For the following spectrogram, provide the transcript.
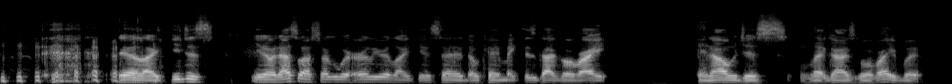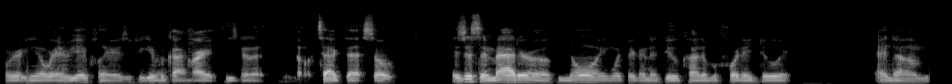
yeah, like you just, you know, that's what I struggled with earlier. Like you said, okay, make this guy go right. And I would just let guys go right. But we're, you know, we're NBA players. If you give a guy right, he's gonna, you know, attack that. So it's just a matter of knowing what they're gonna do kind of before they do it and um,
